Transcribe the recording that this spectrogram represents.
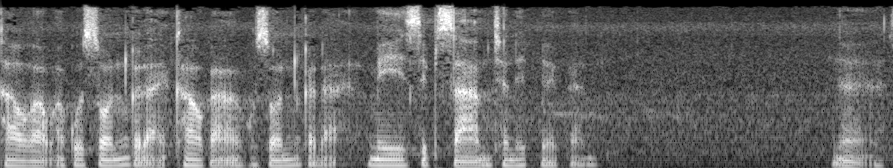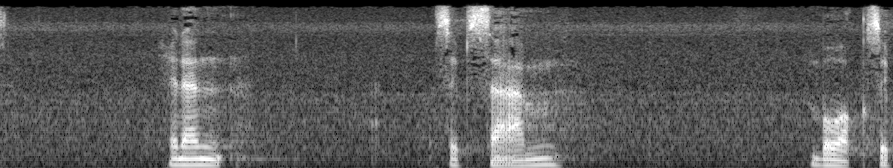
เข้ากับอกุศลก็ได้ เข้ากับอกุศลก็ได้ มี 13 ชนิดด้วยกันนะฉะนั้นสิบสามบวกสิบ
